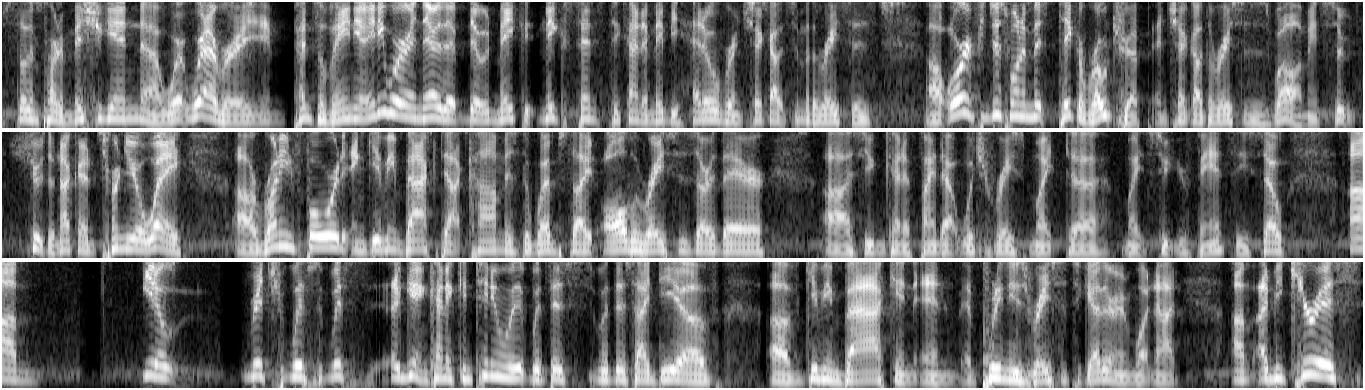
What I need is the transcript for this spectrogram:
southern part of Michigan, uh, wherever, in Pennsylvania, anywhere in there that, that would make make sense to kind of maybe head over and check out some of the races, uh, or if you just want to take a road trip and check out the races as well. I mean, shoot, they're not going to turn you away. Uh, running forward and givingback.com is the website. All the races are there, uh, so you can kind of find out which race might might suit your fancy. So, um, you know Rich, with with again, kind of continuing with, with, this with this idea of of giving back and, and, and putting these races together and whatnot, um, I'd be curious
